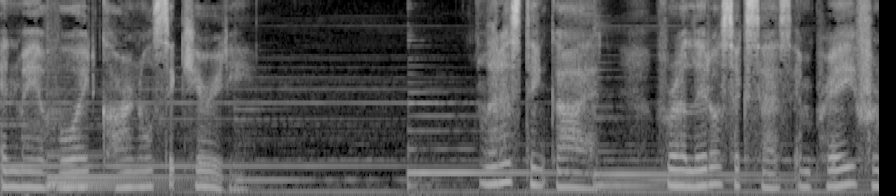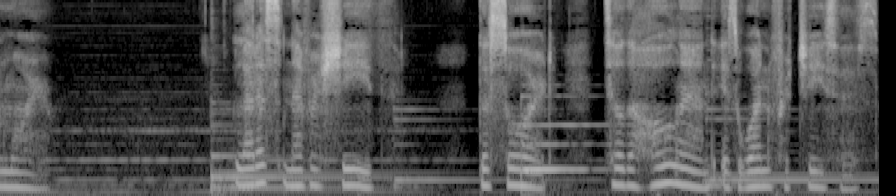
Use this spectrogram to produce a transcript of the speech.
and may avoid carnal security. Let us thank God for a little success and pray for more. Let us never sheathe the sword till the whole land is won for Jesus.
